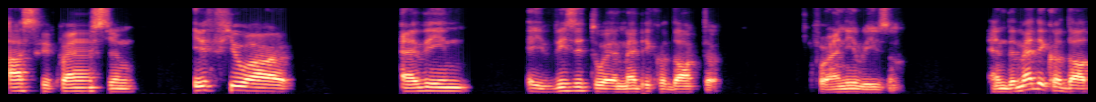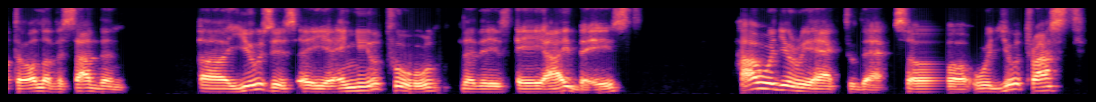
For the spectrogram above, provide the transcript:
ask a question if you are having a visit to a medical doctor for any reason, and the medical doctor all of a sudden uh, uses a, a new tool that is AI based, how would you react to that? So, would you trust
